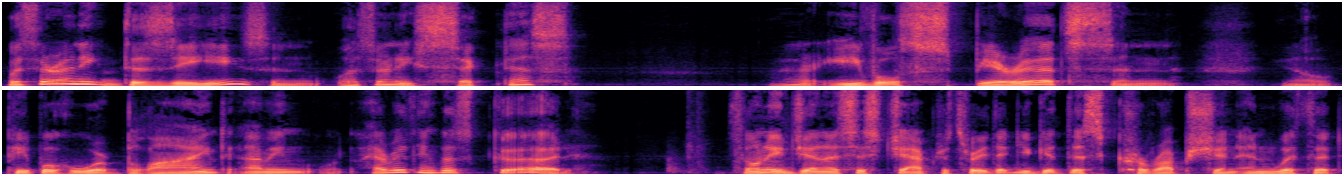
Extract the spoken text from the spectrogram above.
Was there any disease and was there any sickness? Were there evil spirits and you know people who were blind? I mean, everything was good. It's only in Genesis chapter 3 that you get this corruption, and with it,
